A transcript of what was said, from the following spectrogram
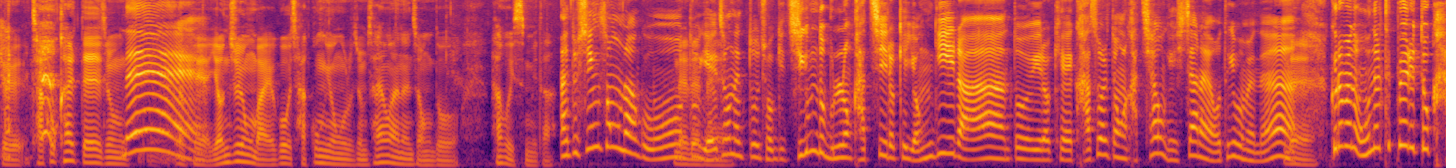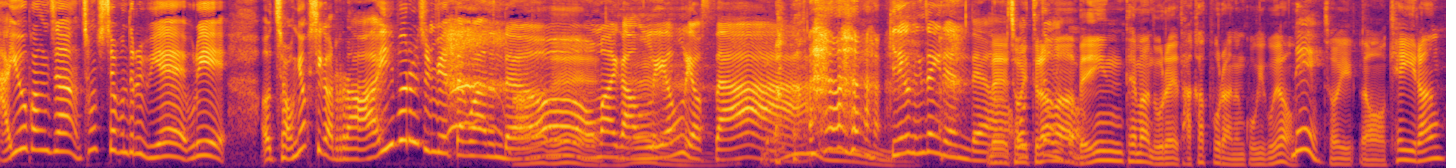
그 작곡할 때좀 네. 연주용 말고 작곡용으로 좀 사용하는 정도 하고 있습니다. 아니 또 싱송라고 또 네네네. 예전에 또 저기 지금도 물론 같이 이렇게 연기랑 또 이렇게 가수 활동을 같이 하고 계시잖아요. 어떻게 보면은 네. 그러면 오늘 특별히 또 가요광장 청취자분들을 위해 우리 어, 정혁 씨가 라이브를 준비했다고 하는데요. 아, 네. Oh my god, 네. really었다. 기대가 굉장히 되는데요. 네, 저희 드라마 거? 메인 테마 노래 다카포라는 곡이고요. 네. 저희 어, K랑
